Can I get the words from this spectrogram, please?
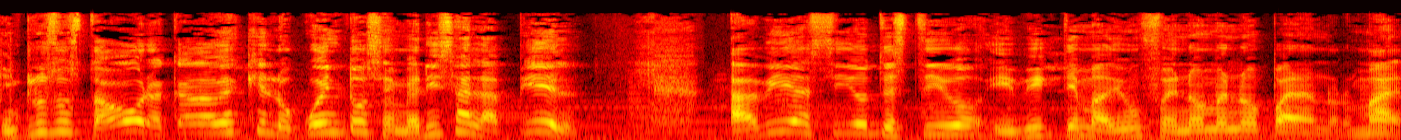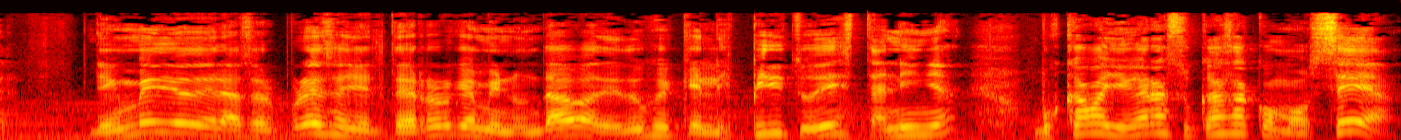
Incluso hasta ahora, cada vez que lo cuento, se me eriza la piel. Había sido testigo y víctima de un fenómeno paranormal. Y en medio de la sorpresa y el terror que me inundaba, deduje que el espíritu de esta niña buscaba llegar a su casa como sea.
